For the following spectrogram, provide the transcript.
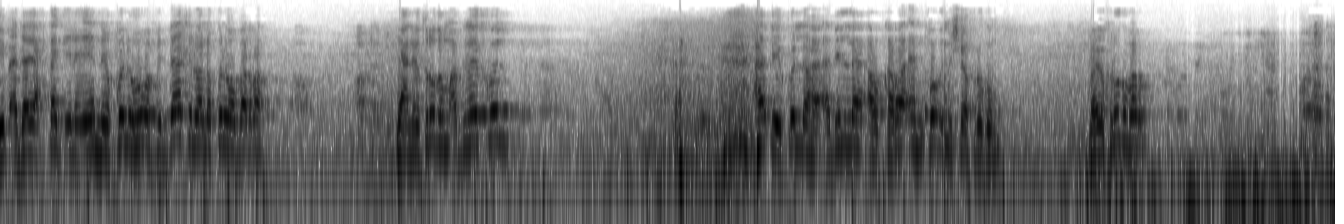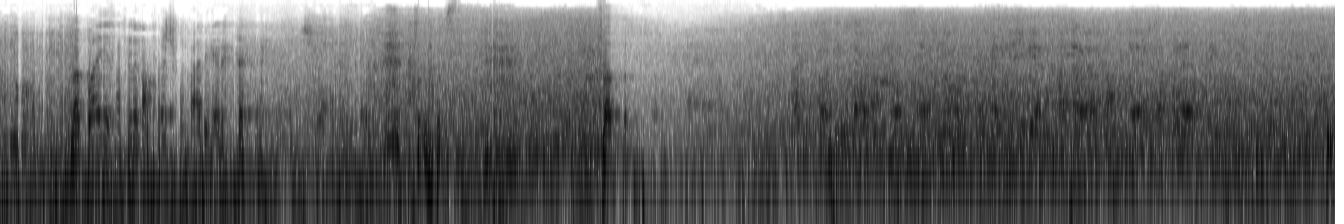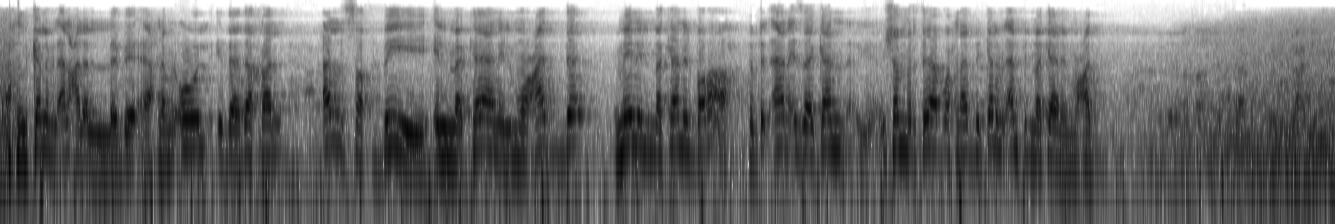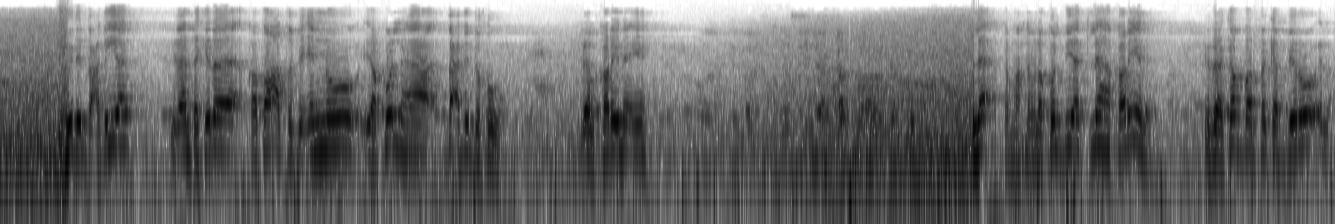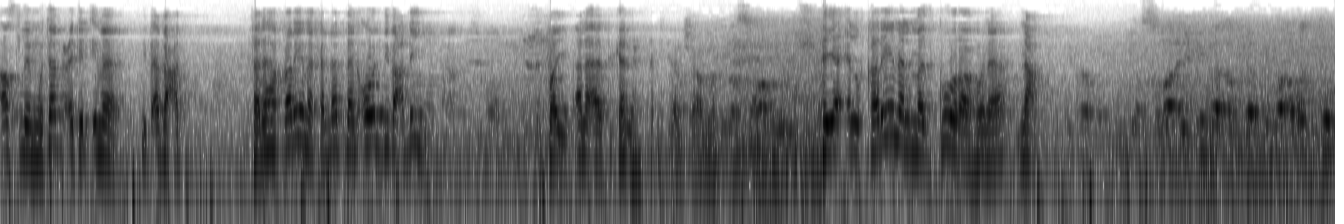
يبقى ده يحتاج إلى إيه؟ ان يقوله هو في الداخل ولا يقوله هو بره يعني يطردهم قبل ما يدخل؟ هذه كلها أدلة أو قرائن. مش يخرجهم. ما يخرجوا برضه ما كويس عشان تعطشهم بعد كده. اتفضل. إحنا بنتكلم الآن على. إحنا بنقول إذا دخل ألصق بالمكان المعد من المكان البراح. طب الآن إذا كان شم ارتياب وإحنا بنتكلم الآن في المكان المعد. تفيد البعدية؟ يبقى انت كده قطعت بانه يقولها بعد الدخول. القرينة إيه؟ لا طب ما إحنا بنقول ديت لها قرينة. إذا كبر فكبروا الأصل متابعة الإمام. يبقى بعد. فلها قرينة خلتنا نقول دي بعدية. طيب أنا أتكلم. إن شاء الله. هي القرينة المذكورة هنا. نعم. الصلاة إذا إذا أردتم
